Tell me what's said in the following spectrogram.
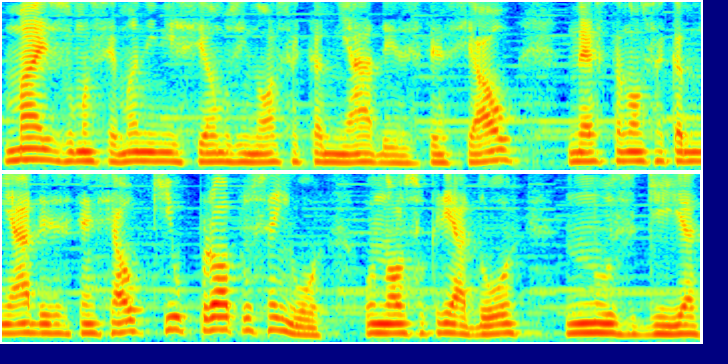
Mais uma semana iniciamos em nossa caminhada existencial, nesta nossa caminhada existencial que o próprio Senhor, o nosso Criador, nos guia,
